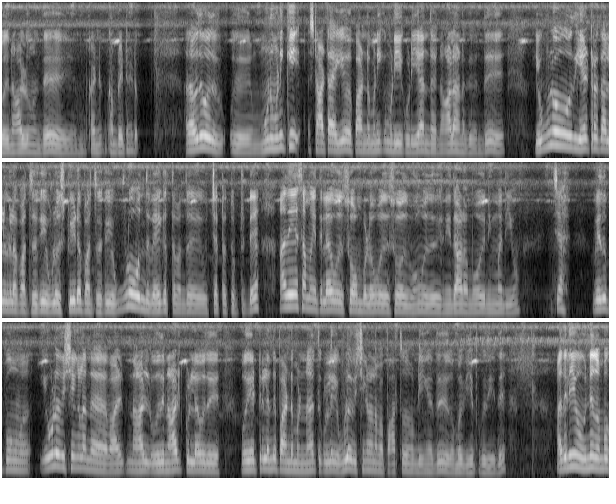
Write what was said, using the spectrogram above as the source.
ஒரு நாளும் வந்து கண் கம்ப்ளீட் ஆகிடும் அதாவது ஒரு ஒரு மூணு மணிக்கு ஸ்டார்ட் ஆகி ஒரு பன்னெண்டு மணிக்கு முடியக்கூடிய அந்த நாளானது வந்து எவ்வளோ இது ஏற்றத்தாழ்வுகளை பார்த்ததுக்கு எவ்வளோ ஸ்பீடை பார்த்ததுக்கு எவ்வளோ இந்த வேகத்தை வந்து உச்சத்தை தொட்டுட்டு அதே சமயத்தில் ஒரு சோம்பலும் ஒரு சோர்வும் ஒரு நிதானமும் ஒரு நிம்மதியும் சே வெதுப்பும் எவ்வளோ விஷயங்கள் அந்த வாழ் நாள் ஒரு நாட்குள்ளே ஒரு ஒரு எட்டுலேருந்து பன்னெண்டு மணி நேரத்துக்குள்ளே எவ்வளோ விஷயங்களை நம்ம பார்த்தோம் அப்படிங்கிறது ரொம்ப வியப்புக்குரியது. அதுலேயும் இன்னும் ரொம்ப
